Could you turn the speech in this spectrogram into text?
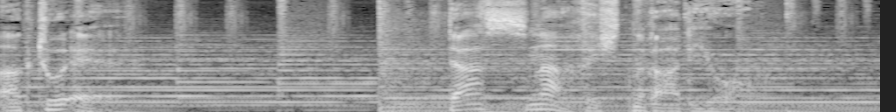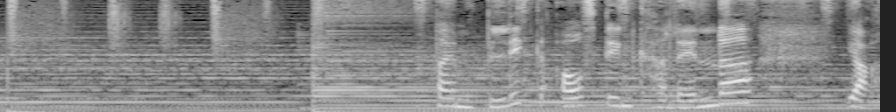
aktuell. Das Nachrichtenradio. Beim Blick auf den Kalender ja,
